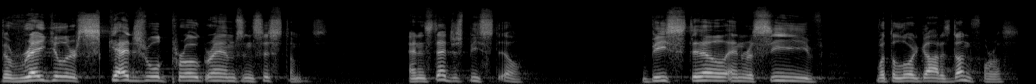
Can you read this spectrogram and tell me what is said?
the regular scheduled programs and systems, and instead just be still. Be still and receive what the Lord God has done for us.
